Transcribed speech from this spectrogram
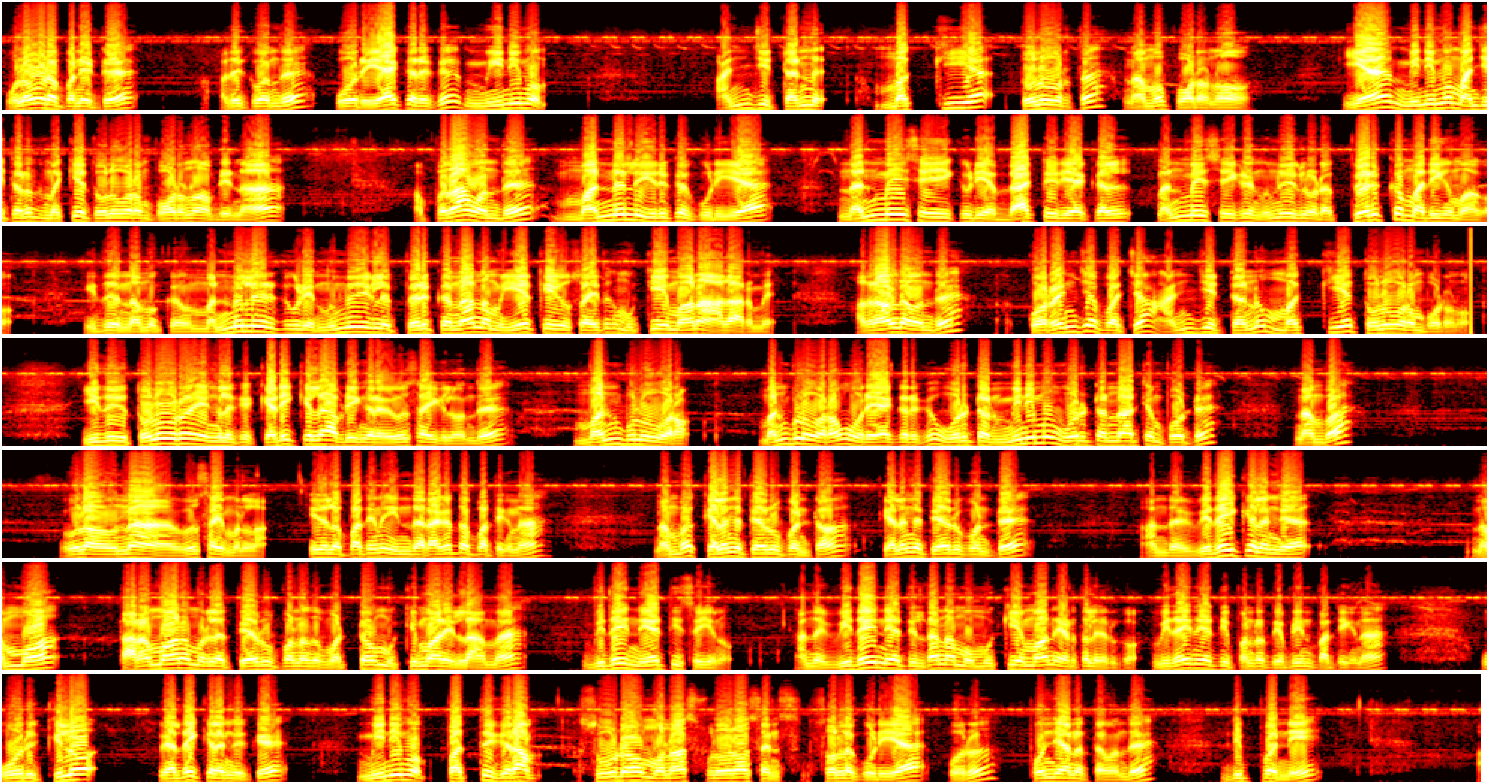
உழவடை பண்ணிவிட்டு அதுக்கு வந்து ஒரு ஏக்கருக்கு மினிமம் அஞ்சு டன்னு மக்கிய தொழு உரத்தை நம்ம போடணும். ஏன் மினிமம் அஞ்சு டன் மக்கிய தொழு உரம் போடணும் அப்படின்னா அப்போ தான் வந்து மண்ணில் இருக்கக்கூடிய நன்மை செய்யக்கூடிய பாக்டீரியாக்கள் நன்மை செய்யக்கூடிய நுண்ணுயிர்களோட பெருக்கம் அதிகமாகும். இது நமக்கு மண்ணில் இருக்கக்கூடிய நுண்ணுயிர்களை பெருக்கம் தான் நம்ம இயற்கை விவசாயத்துக்கு முக்கியமான ஆதாரமே. அதனால தான் வந்து குறைஞ்சபட்சம் அஞ்சு டன்னு மக்கிய தொழு உரம் போடணும். இது தொழு உரம் எங்களுக்கு கிடைக்கல அப்படிங்கிற விவசாயிகள் வந்து மண்புழு உரம். மண்புழு உரம் ஒரு ஏக்கருக்கு ஒரு டன் மினிமம் ஒரு டன் ஆச்சும் போட்டு நம்ம இவ்வளோ ஒன்றா விவசாயம் பண்ணலாம். இதில் பார்த்திங்கன்னா இந்த ரகத்தை பார்த்திங்கன்னா நம்ம கிழங்கு தேர்வு பண்ணிட்டோம். கிழங்கு தேர்வு பண்ணிட்டு அந்த விதைக்கிழங்க நம்ம தரமான முறையில் தேர்வு பண்ணது மட்டும் முக்கியமான இல்லாமல் விதை நேர்த்தி செய்யணும். அந்த விதை நேர்த்தியில் தான் நம்ம முக்கியமான இடத்துல இருக்கோம். விதை நேர்த்தி பண்ணுறது எப்படின்னு பார்த்தீங்கன்னா ஒரு கிலோ விதைக்கிழங்குக்கு மினிமம் பத்து கிராம் சூடோமோனாஸ் ஃப்ளோரோசன்ஸ் சொல்லக்கூடிய ஒரு பூஞ்சானத்தை வந்து டிப் பண்ணி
